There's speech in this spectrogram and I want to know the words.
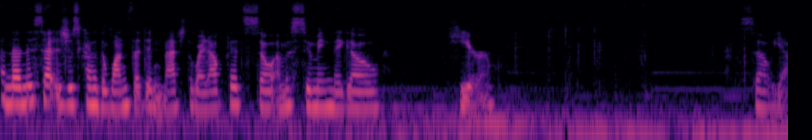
And then this set is just kind of the ones that didn't match the white outfits, so I'm assuming they go here. So yeah.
